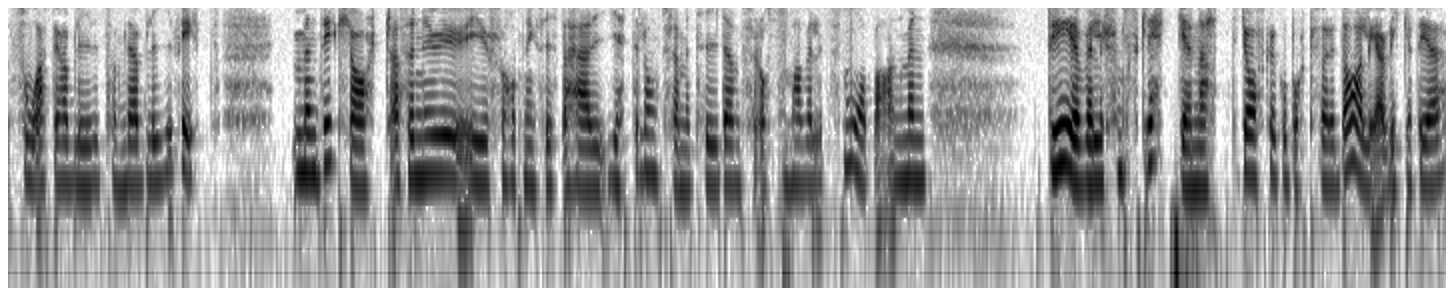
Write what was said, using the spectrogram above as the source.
så att det har blivit som det har blivit. Men det är klart, alltså nu är ju förhoppningsvis det här jättelångt fram i tiden för oss som har väldigt små barn, men det är väl liksom skräcken att jag ska gå bort före Dahlia, vilket är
